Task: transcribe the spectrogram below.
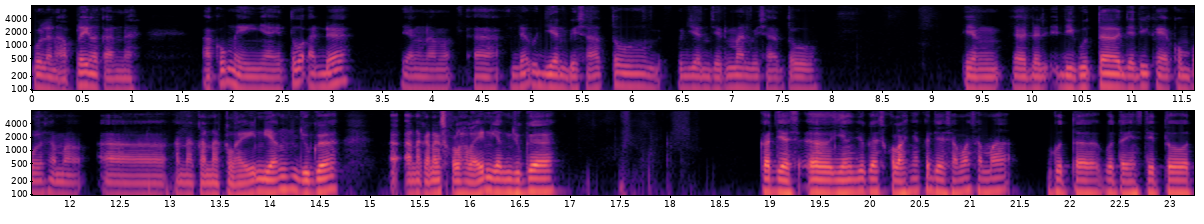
bulan April kan nah aku Mei-nya itu ada yang nama uh, ada ujian B1 ujian Jerman B1 yang uh, dari di Gute. Jadi kayak kumpul sama eh, anak-anak uh, lain yang juga anak-anak uh, sekolah lain yang juga kerja uh, yang juga sekolahnya kerja sama sama Gute Gute Institute.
